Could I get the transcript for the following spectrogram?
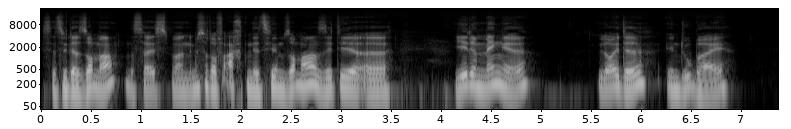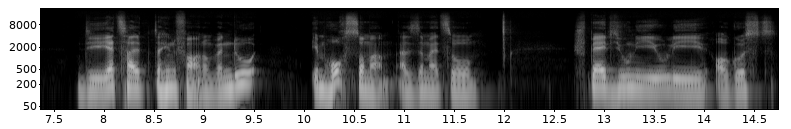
Ist jetzt wieder Sommer. Das heißt, man müsst darauf achten, jetzt hier im Sommer seht ihr äh, jede Menge Leute in Dubai, die jetzt halt dahin fahren. Und wenn du im Hochsommer, also ich sag mal jetzt so spät Juni, Juli, August,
